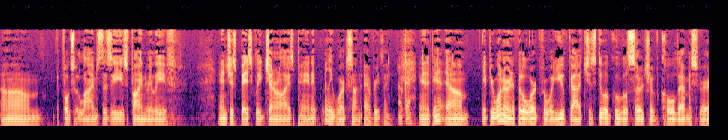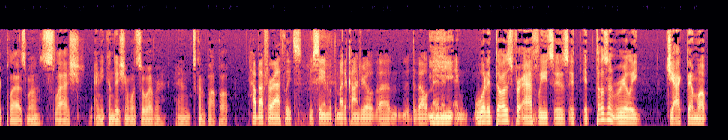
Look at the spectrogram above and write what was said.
Um, folks with Lyme's disease find relief, and just basically generalized pain. It really works on everything. Okay. And if you um, if you're wondering if it'll work for what you've got, just do a Google search of cold atmospheric plasma slash any condition whatsoever, and it's going to pop up. How about for athletes? You're seeing with the mitochondrial um, development and, and what it does for athletes is it, it doesn't really jack them up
